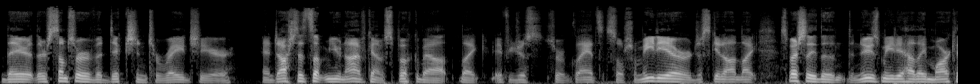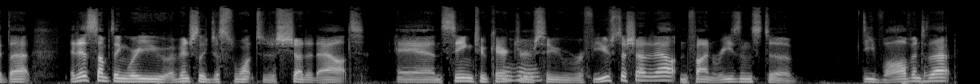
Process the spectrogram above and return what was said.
there there's some sort of addiction to rage here and Josh, that's something you and I have kind of spoke about. Like, if you just sort of glance at social media or just get on, like, especially the the news media, how they market that, it is something where you eventually just want to just shut it out. And seeing two characters mm-hmm. who refuse to shut it out and find reasons to devolve into that,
